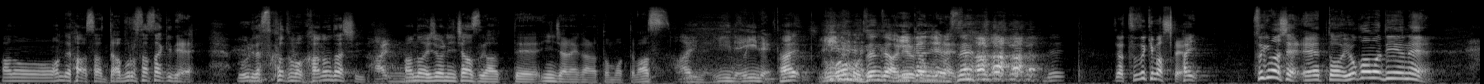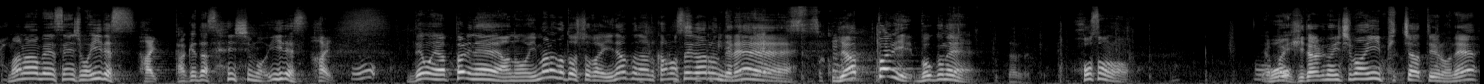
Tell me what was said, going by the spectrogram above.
あのほんではさダブル佐々木で売り出すことも可能だし、はい、あの非常にチャンスがあっていいんじゃないかなと思ってます。はい、いいねいいねはい、これも全然あり得ると思いますね。じゃあ続きまして、はい、続きましてえっ、ー、と横浜 DNA 真鍋選手もいいです。はい、武田選手もいいです。はい。でもやっぱりねあの今永投手とかいなくなる可能性があるんでね やっぱり僕ね細野やっぱり左の一番いいピッチャーっていうのをね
